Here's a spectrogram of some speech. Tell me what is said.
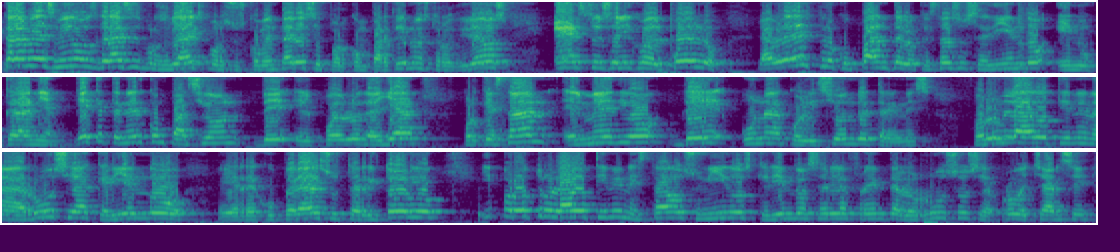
¿Qué tal amigas amigos? Gracias por sus likes, por sus comentarios y por compartir nuestros videos. Esto es el Hijo del Pueblo. La verdad es preocupante lo que está sucediendo en Ucrania. Y hay que tener compasión del pueblo de allá porque están en medio de una colisión de trenes. Por un lado tienen a Rusia queriendo eh, recuperar su territorio y por otro lado tienen Estados Unidos queriendo hacerle frente a los rusos y aprovecharse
